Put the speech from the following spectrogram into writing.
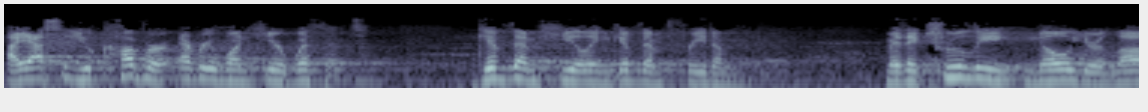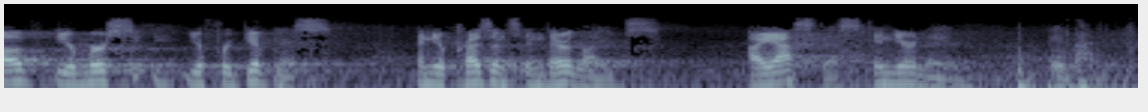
I ask that you cover everyone here with it. Give them healing, give them freedom. May they truly know your love, your mercy, your forgiveness, and your presence in their lives. I ask this in your name. 明白。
